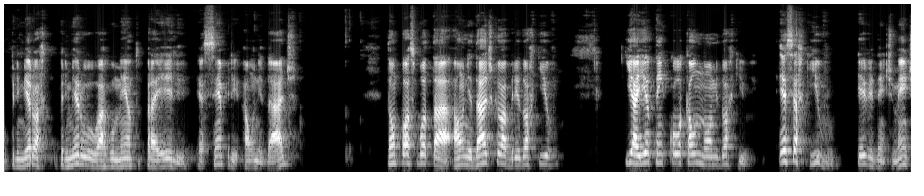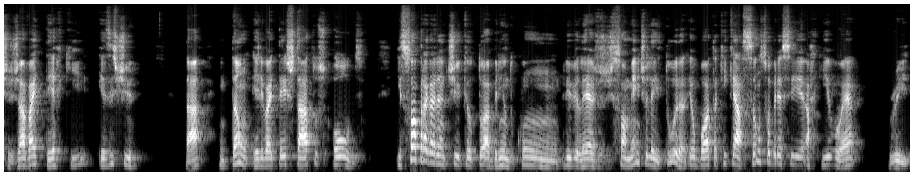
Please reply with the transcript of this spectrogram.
o primeiro, o primeiro argumento para ele é sempre a unidade. Então, posso botar a unidade que eu abri do arquivo e aí eu tenho que colocar o nome do arquivo. Esse arquivo, evidentemente, já vai ter que existir. Tá? Então, ele vai ter status old. E só para garantir que eu estou abrindo com privilégios de somente leitura, eu boto aqui que a ação sobre esse arquivo é read.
